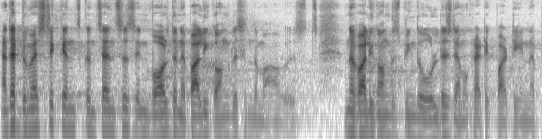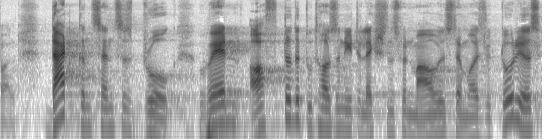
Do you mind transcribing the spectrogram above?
and that domestic consensus involved the Nepali Congress and the Maoists. Nepali Congress being the oldest democratic party in Nepal. That consensus broke when, after the 2008 elections, when Maoists emerged victorious,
